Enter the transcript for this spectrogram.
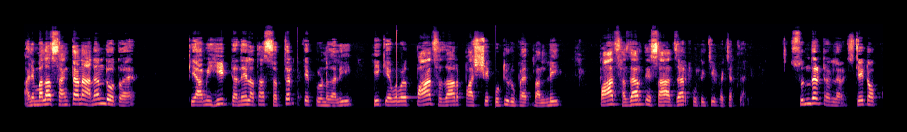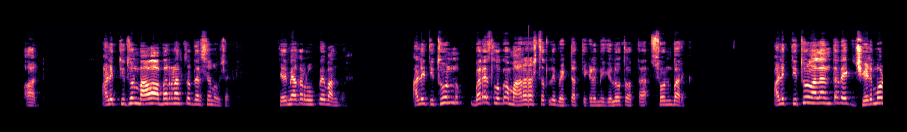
आणि मला सांगताना आनंद होतोय की आम्ही ही टनेल आता सत्तर टक्के पूर्ण झाली. ही केवळ पाच हजार पाचशे कोटी रुपयात बांधली. पाच हजार ते सहा हजार कोटीची बचत झाली. सुंदर टनल स्टेट ऑफ आर्ट आणि तिथून बाबा अमरनाथचं दर्शन होऊ शकतं. ते मी आता रोपवे बांधतोय. आणि तिथून बरेच लोक महाराष्ट्रातले भेटतात. तिकडे मी गेलो होतो आता सोनबर्ग. आणि तिथून आल्यानंतर एक झेडमोर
